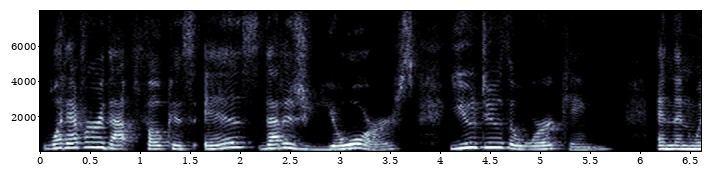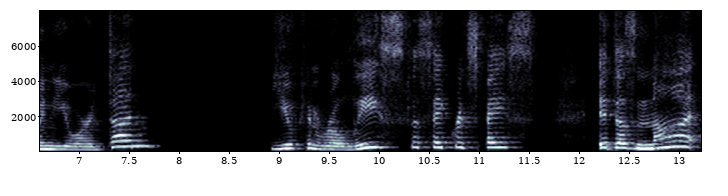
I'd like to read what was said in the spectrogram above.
whatever that focus is, that is yours. You do the working. And then when you are done, you can release the sacred space. It does not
